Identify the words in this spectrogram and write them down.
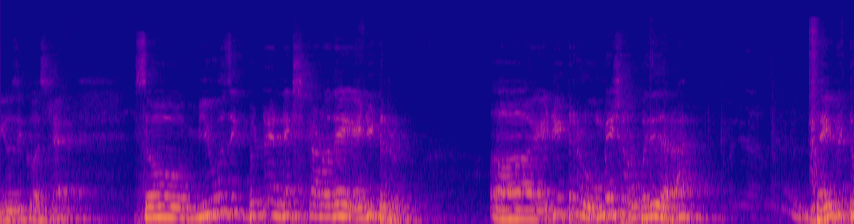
ಮ್ಯೂಸಿಕ್ಕು ಅಷ್ಟೇ. ಸೊ ಮ್ಯೂಸಿಕ್ ಬಿಟ್ಟರೆ ನೆಕ್ಸ್ಟ್ ಕಾಣೋದೇ ಎಡಿಟರು ಎಡಿಟರ್ ಉಮೇಶ್ ಅವರು ಬಂದಿದ್ದಾರಾ? ದಯವಿಟ್ಟು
